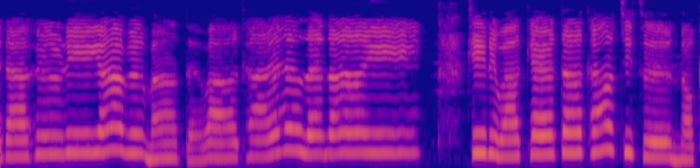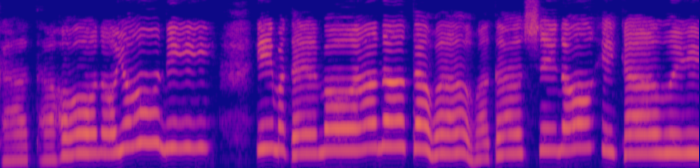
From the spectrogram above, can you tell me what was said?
雨が降り止むまでは帰れない。切り分けた果実の片方のように。今でもあなたは私の光。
